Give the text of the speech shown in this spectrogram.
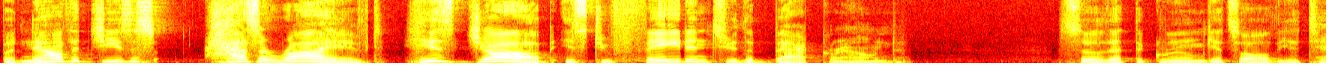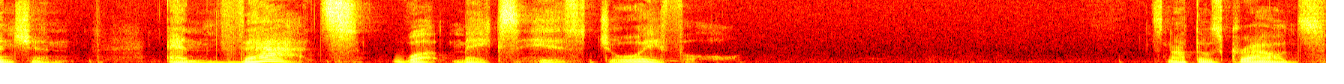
But now that Jesus has arrived, his job is to fade into the background so that the groom gets all the attention. And that's what makes his joyful. It's not those crowds,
